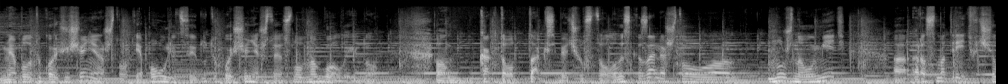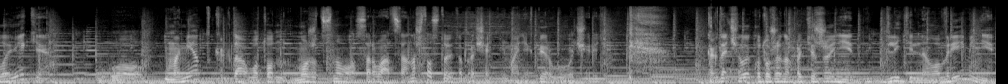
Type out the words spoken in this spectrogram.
у меня было такое ощущение, что вот я по улице иду, такое ощущение, что я словно голый иду. Он как-то вот так себя чувствовал. Вы сказали, что нужно уметь э, рассмотреть в человеке момент, когда вот он может снова сорваться. А на что стоит обращать внимание в первую очередь? Когда человек вот уже на протяжении длительного времени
